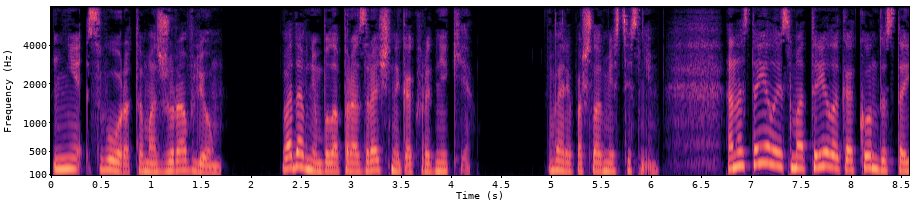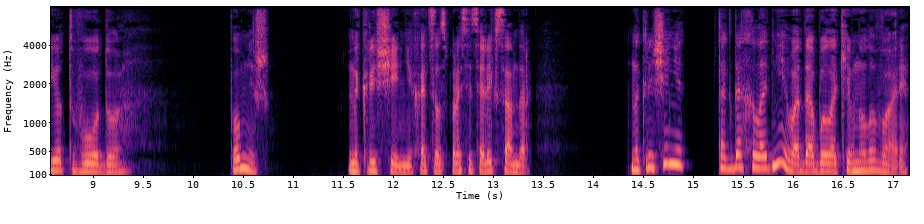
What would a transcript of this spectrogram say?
не с воротом, а с журавлем. Вода в нем была прозрачной, как в роднике. Варя пошла вместе с ним. Она стояла и смотрела, как он достает воду. «Помнишь?» «На крещении», — хотел спросить Александр. «На крещении тогда холоднее вода была», — кивнула Варя.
